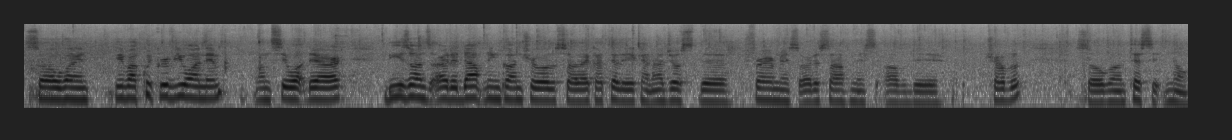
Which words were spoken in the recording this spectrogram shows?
So we're going to give a quick review on them and see what they are these ones are the dampening control so like I tell you you can adjust the firmness or the softness of the travel so we're going to test it now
